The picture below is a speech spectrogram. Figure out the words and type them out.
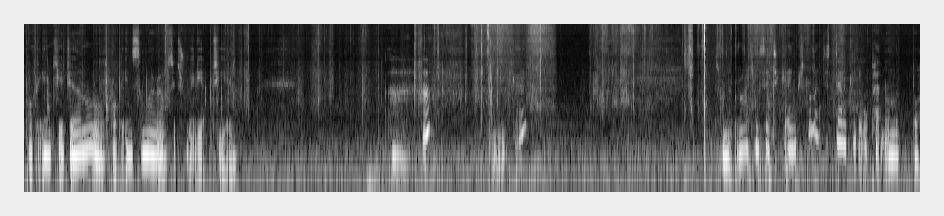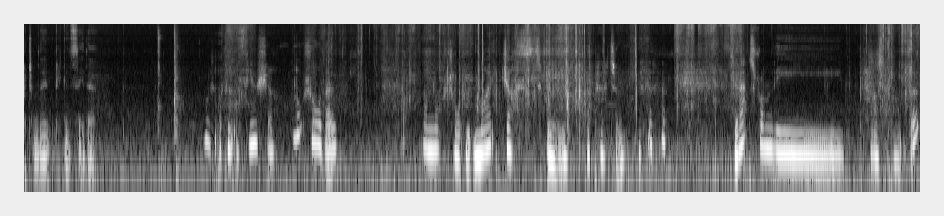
pop it into your journal, or pop it in somewhere else. It's really up to you. Uh-huh. There you go. From that writing set again, which has got like this delicate little pattern on the bottom there, if you can see that. Looks like a little fuchsia. Not sure though. I'm not sure. It might just be a pattern. so that's from the houseplant book.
